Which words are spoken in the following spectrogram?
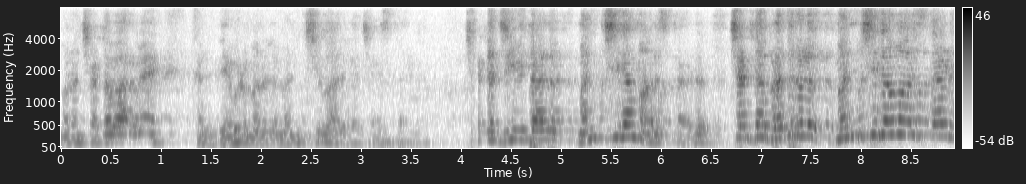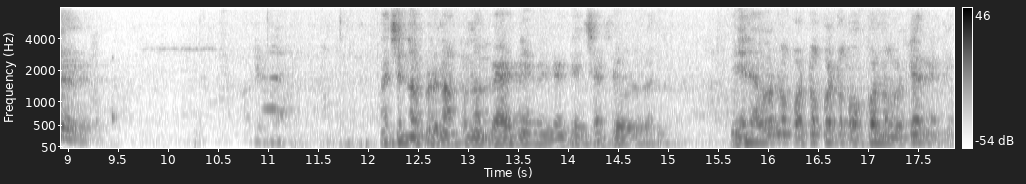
మనం చెడ్డవారమే కానీ దేవుడు మనల్ని మంచివారిగా చేస్తాడు. చెడ్డ జీవితాలు మంచిగా మారుస్తాడు. చెడ్డ బ్రతుకులు మంచిగా మారుస్తాడు. నా చిన్నప్పుడు నాకున్న బ్యాడ్ నేమ్ ఏంటంటే చెడ్డోడు అని. నేను ఎవరినో కొట్ట కొట్ట ఒక్కరిని కొట్టానండి.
